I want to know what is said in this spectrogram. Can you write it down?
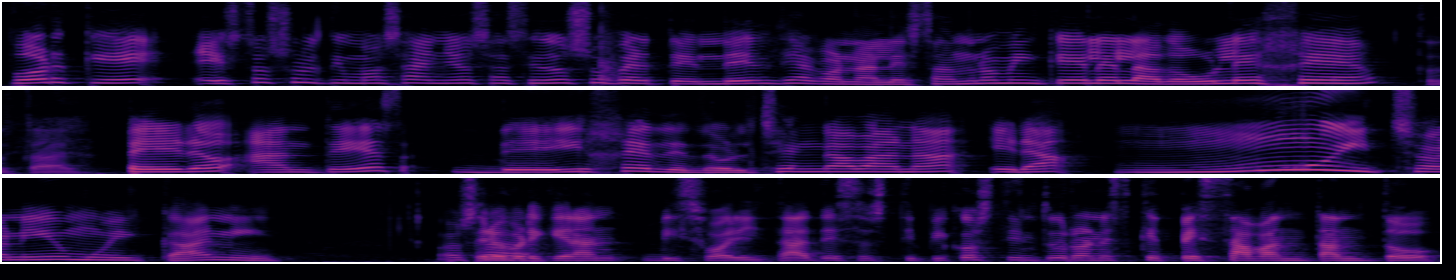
porque estos últimos años ha sido súper tendencia con Alessandro Michele, la doble G, Total. pero antes de IG de Dolce Gabbana era muy choni y muy cani. O sea, Pero porque eran, visualizad, esos típicos cinturones que pesaban tanto,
